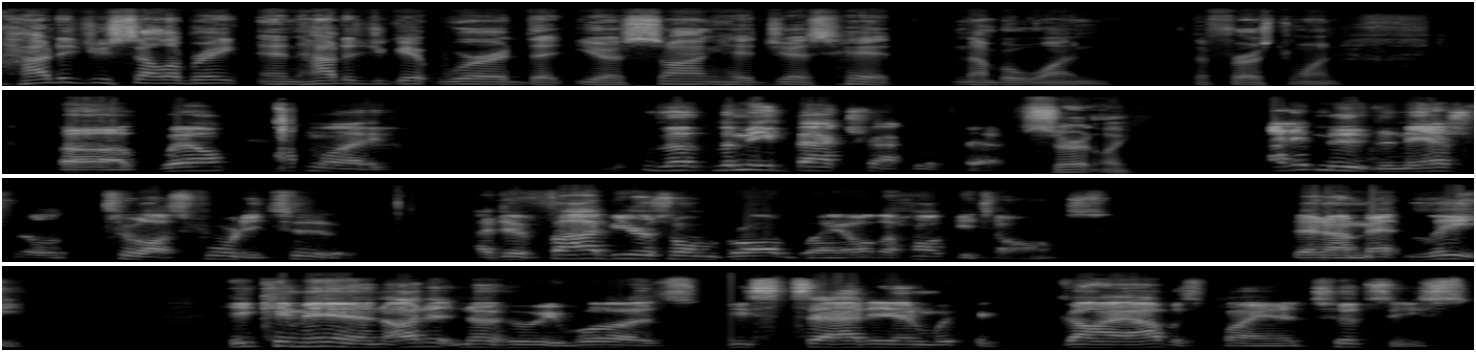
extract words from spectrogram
How did you celebrate, and how did you get word that your song had just hit number one, the first one? Uh, well, I'm like, let, let me backtrack a little bit. Certainly. I didn't move to Nashville till I was 42. I did five years on Broadway, all the honky tonks. Then I met Lee. He came in. I didn't know who he was. He sat in with the guy I was playing at Tootsie's.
